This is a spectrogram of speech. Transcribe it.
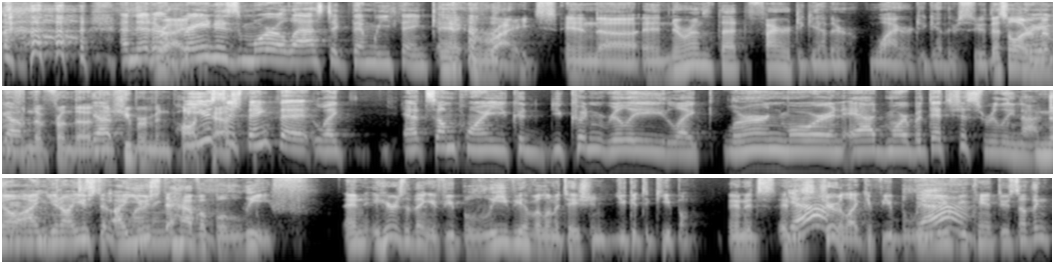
and that our Right. brain is more elastic than we think. Eh, right, and uh, and neurons that fire together wire together, Sue. That's all I There you remember from the from the, Yep. the Huberman podcast. We used to think that like at some point you could you couldn't really like learn more and add more, but that's just really not no, true. I you know I used to I keep used to have a belief. And here's the thing: if you believe you have a limitation, you get to keep them, and it's and Yeah. it's true. Like if you believe Yeah. you can't do something,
